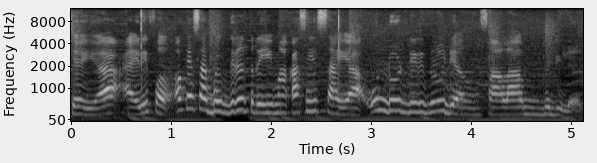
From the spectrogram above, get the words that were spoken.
Jaya Air. Oke sahabat Budi terima kasih saya undur diri dulu dan salam bediler.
